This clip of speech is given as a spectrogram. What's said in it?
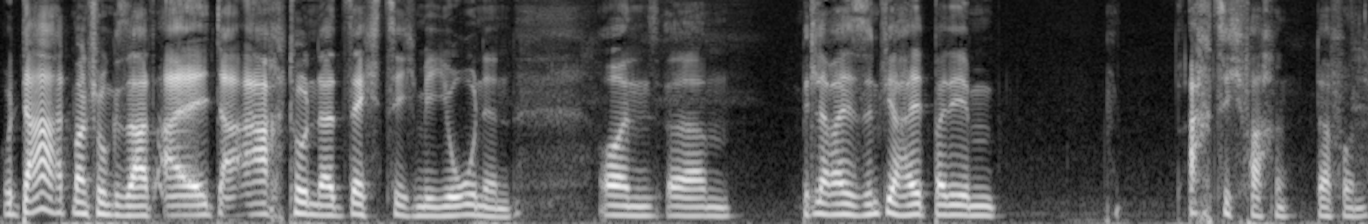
Und da hat man schon gesagt, Alter, 860 Millionen. Und ähm, mittlerweile sind wir halt bei dem 80-fachen davon.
